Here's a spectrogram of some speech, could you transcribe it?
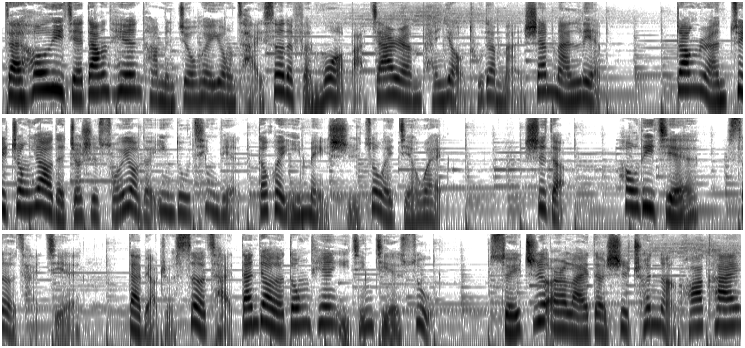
在后历节当天，他们就会用彩色的粉末把家人朋友涂得满身满脸。当然，最重要的就是所有的印度庆典都会以美食作为结尾。是的，后历节，色彩节， 代表着色彩单调的冬天已经结束，随之而来的是春暖花开，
